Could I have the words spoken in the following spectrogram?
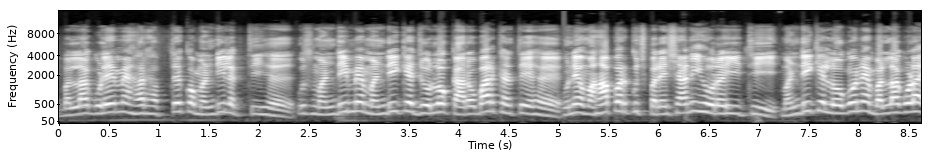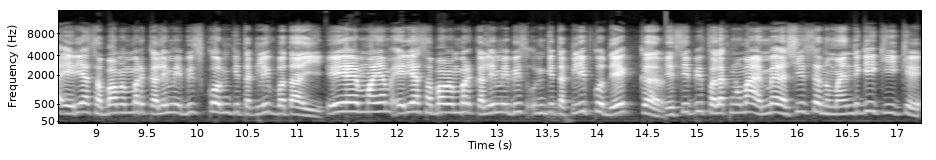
बल्लागुड़े में हर हफ़्ते को मंडी लगती है। उस मंडी में मंडी के जो लोग कारोबार करते हैं, उन्हें वहाँ पर कुछ परेशानी हो रही थी। मंडी के लोगों ने बल्लागुड़ा एरिया सभा मेंबर कलीम इबिस को उनकी तकलीफ़ बताई। एएमआईएम एरिया सभा मेंबर कलीम इबिस उनकी तकलीफ़ को देखकर ACP Falaknuma M A Rasheed ऐसी नुमाइंदगी की के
